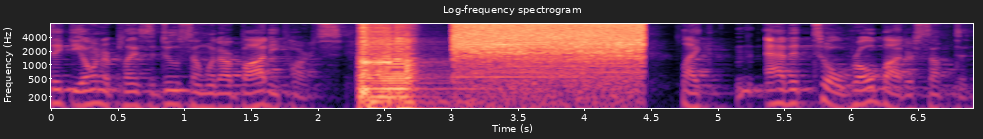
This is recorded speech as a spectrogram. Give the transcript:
think the owner plans to do some with our body parts. Like, add it to a robot or something.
